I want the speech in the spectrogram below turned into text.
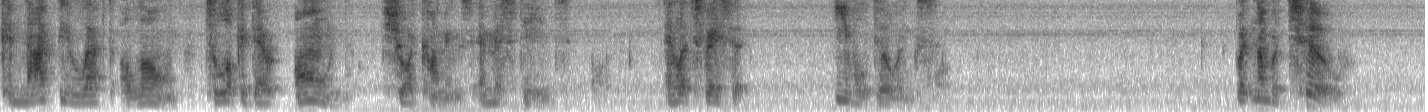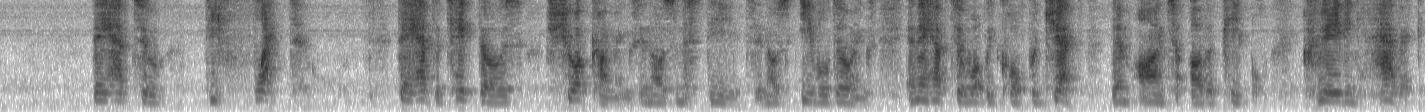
cannot be left alone to look at their own shortcomings and misdeeds. And let's face it, evil doings. But number two, to deflect. They have to take those shortcomings and those misdeeds and those evil doings and they have to what we call project them onto other people, creating havoc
